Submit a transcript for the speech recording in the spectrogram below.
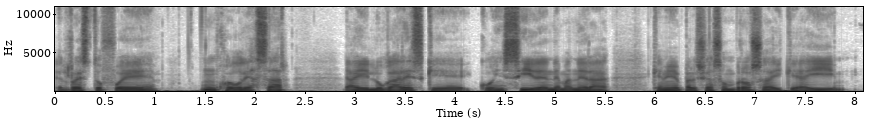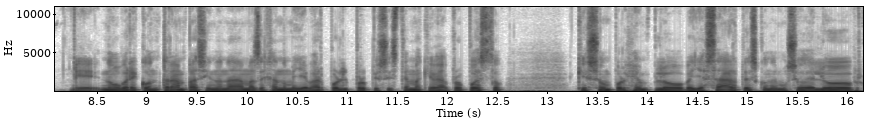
el resto fue un juego de azar. Hay lugares que coinciden de manera que a mí me pareció asombrosa y que ahí eh, no obré con trampas, sino nada más dejándome llevar por el propio sistema que había propuesto que son, por ejemplo, Bellas Artes con el Museo del Louvre,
